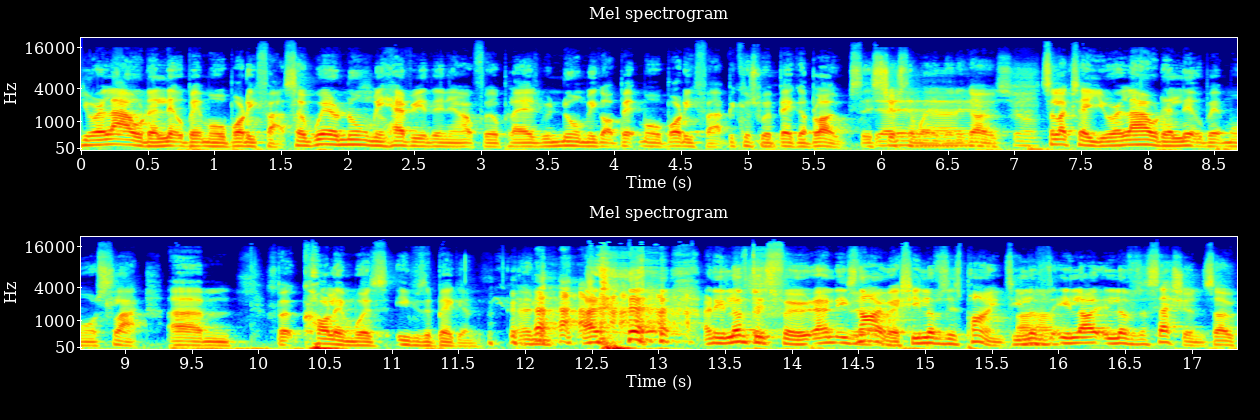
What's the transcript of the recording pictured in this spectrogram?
you're allowed a little bit more body fat. So we're normally heavier than the outfield players. We've normally got a bit more body fat because we're bigger blokes. It's Yeah, just the yeah, way that it goes. sure. So like I say, you're allowed a little bit more slack. Um, but Colin was he was a big one, and, and, and he loved his food, and he's Irish. He loves his pints. He loves he, li- he loves a session. So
